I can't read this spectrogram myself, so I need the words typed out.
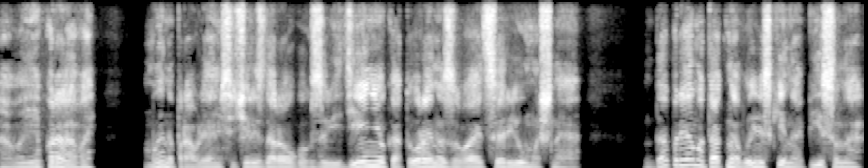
Вы правы. Мы направляемся через дорогу к заведению, которое называется «Рюмочная». Да прямо так на вывеске написано.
